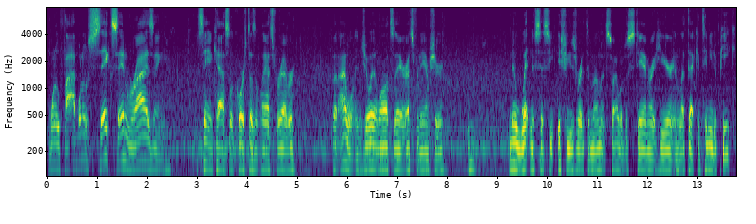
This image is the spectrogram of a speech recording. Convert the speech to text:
105, 106, and rising. Sandcastle, of course, doesn't last forever. But I will enjoy it while it's there, that's for damn sure no wetness issues right at the moment, so I will just stand right here and let that continue to peak.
